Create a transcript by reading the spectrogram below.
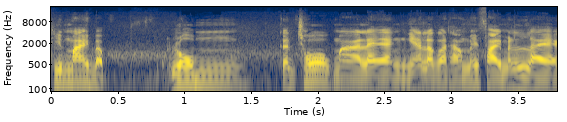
ที่ไหม้แบบลมกันโชกมาแรงอย่างเงี้ยแล้วก็ทำให้ไฟมันแรง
